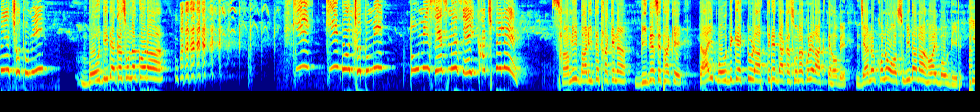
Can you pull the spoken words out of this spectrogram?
পেয়েছ তুমি? বৌদি দেখাশোনা করা। কি কি বলছো তুমি? তুমি শেষমেশ এই স্বামী বাড়িতে থাকে না বিদেশে থাকে। তাই বৌদিকে একটু রাত্রিরে দেখাশোনা করে রাখতে হবে যেন কোনো অসুবিধা না হয় বৌদির। কি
